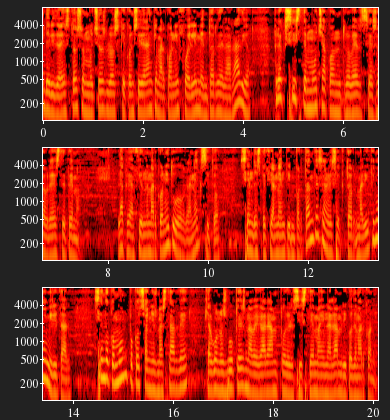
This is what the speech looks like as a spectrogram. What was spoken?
Debido a esto, son muchos los que consideran que Marconi fue el inventor de la radio, pero existe mucha controversia sobre este tema. La creación de Marconi tuvo gran éxito, siendo especialmente importantes en el sector marítimo y militar, siendo común pocos años más tarde que algunos buques navegaran por el sistema inalámbrico de Marconi.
